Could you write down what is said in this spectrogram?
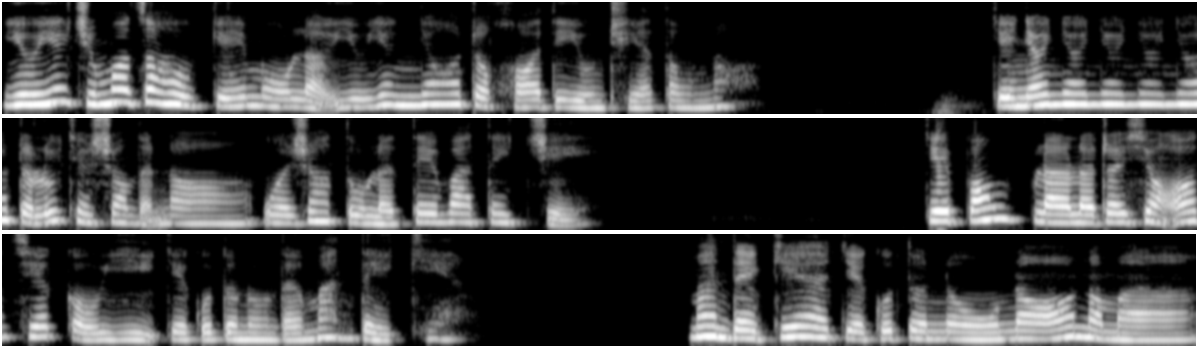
dù dân chúng mà cho hậu kế mồ lợi dù dân nhỏ cho khỏi thì dùng chia tàu nó. Chế nhỏ nhỏ nhỏ nhỏ nhỏ cho lúc chơi xong tận nó vừa ra tu là tê va tê chế chế bóng là là trời xong chiếc cầu gì chế cô tôi nông tới man tê kia. Mang để kia chế của tôi nụ nó nó mà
